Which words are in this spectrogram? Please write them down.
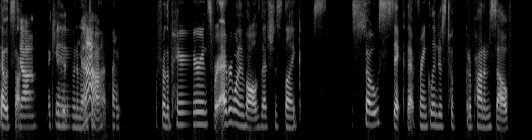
that would suck. Yeah. I can't It, even imagine yeah. That. I, for the parents, for everyone involved, that's just like so sick that Franklin just took it upon himself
